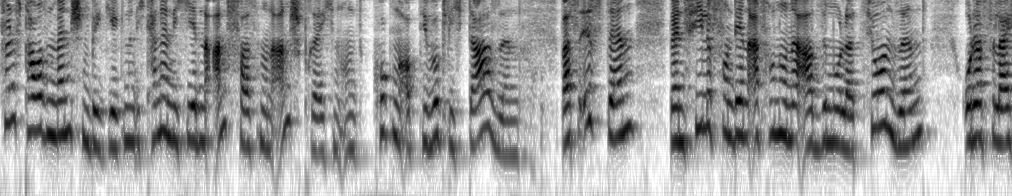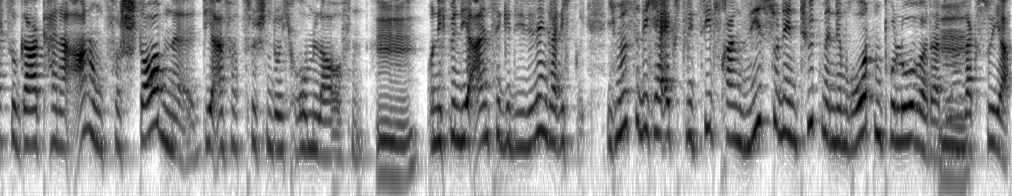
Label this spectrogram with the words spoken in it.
5000 Menschen begegnen, ich kann ja nicht jeden anfassen und ansprechen und gucken, ob die wirklich da sind. Was ist denn, wenn viele von denen einfach nur eine Art Simulation sind oder vielleicht sogar, keine Ahnung, Verstorbene, die einfach zwischendurch rumlaufen? Mhm. Und ich bin die Einzige, die die sehen kann. Ich, ich müsste dich ja explizit fragen, siehst du den Typen in dem roten Pullover da drüben? Mhm. Sagst du ja.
